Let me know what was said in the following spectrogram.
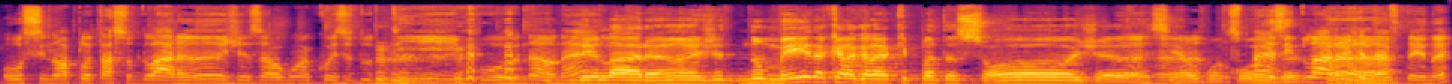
Ou se não a plantação de laranjas, alguma coisa do tipo. Não, né? De laranja, no meio daquela galera que planta soja, assim, Aham, alguma Uns coisa. pezinhos de laranja deve ter, né?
